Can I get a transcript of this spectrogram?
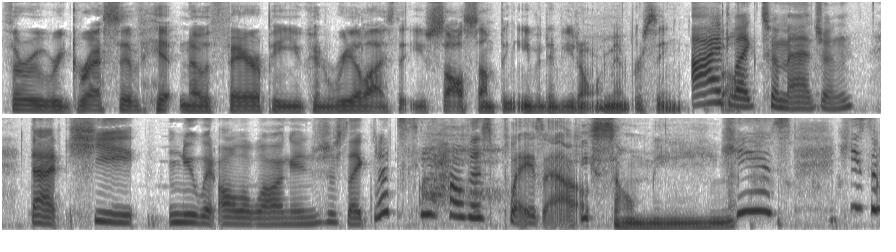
through regressive hypnotherapy you can realize that you saw something even if you don't remember seeing. it. I'd like to imagine that he knew it all along and was just like, let's see how this plays out. He's so mean. He's he's a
